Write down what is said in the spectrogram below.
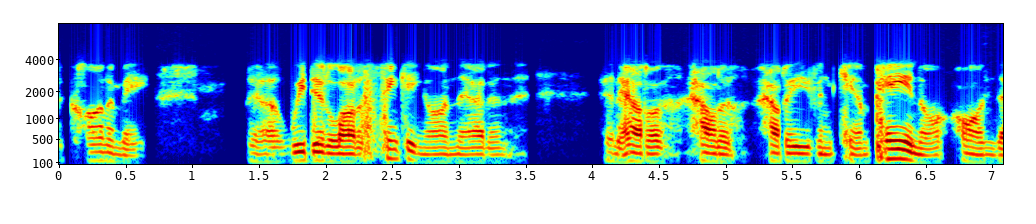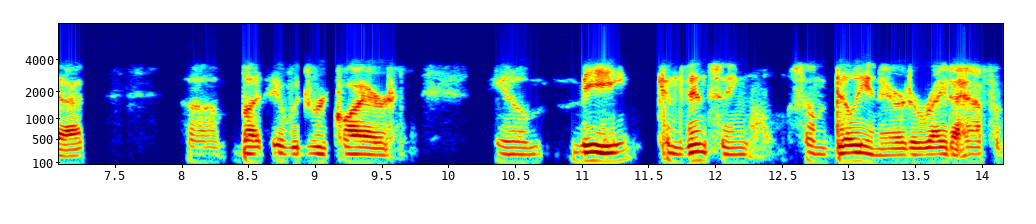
economy. Uh, we did a lot of thinking on that, and and how to how to how to even campaign on, on that. Uh, but it would require, you know, me convincing some billionaire to write a half a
